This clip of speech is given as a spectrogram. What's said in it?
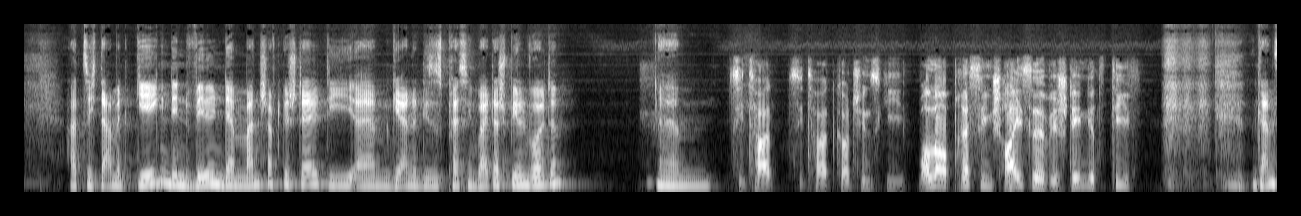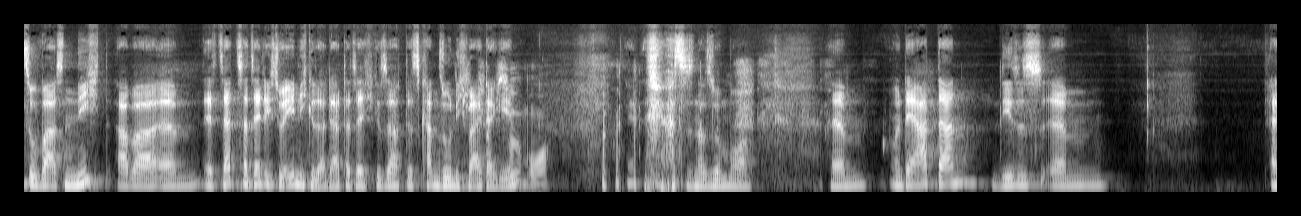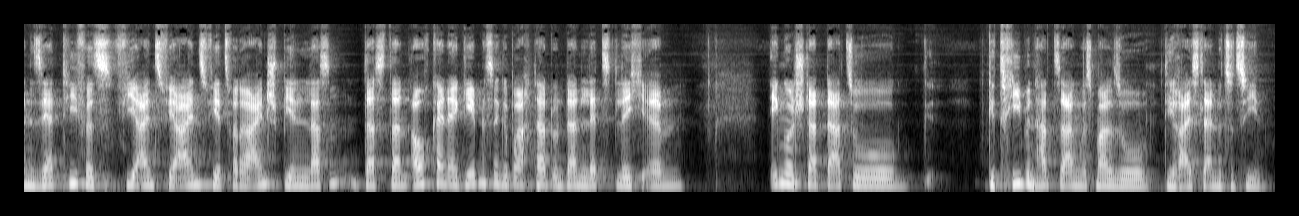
hat sich damit gegen den Willen der Mannschaft gestellt, die ähm, gerne dieses Pressing weiterspielen wollte. Ähm, Zitat, Zitat Kauczynski, Walla, Pressing, scheiße, wir stehen jetzt tief. Ganz so war es nicht, aber ähm, es hat tatsächlich so ähnlich gesagt. Er hat tatsächlich gesagt, es kann so nicht ich weitergehen. So im Ohr. ja, es ist noch so im Ohr. Ähm, und er hat dann dieses ähm, ein sehr tiefes 4-1-4-1, 4-2-3-1 spielen lassen, das dann auch keine Ergebnisse gebracht hat und dann letztlich ähm, Ingolstadt dazu getrieben hat, sagen wir es mal so, die Reißleine zu ziehen.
